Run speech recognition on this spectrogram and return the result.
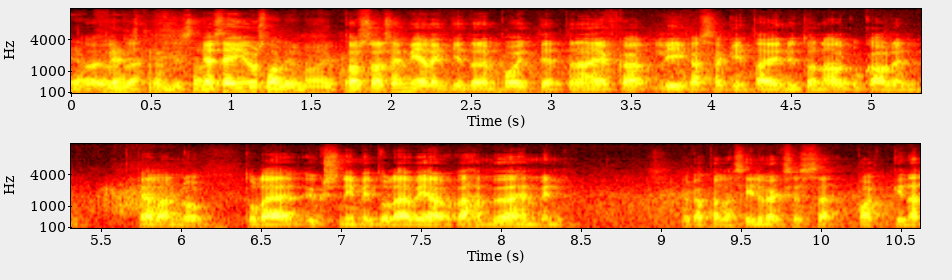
Ja toivotaan. Ja se just- paljon aikaa. Tuossa on se mielenkiintoinen pointti, että nämä, jotka liikassakin tai nyt on alkukauden pelannut, tulee, yksi nimi tulee vielä vähän myöhemmin, joka pelasi Ilveksessä pakkina,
